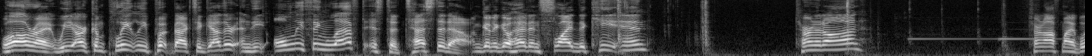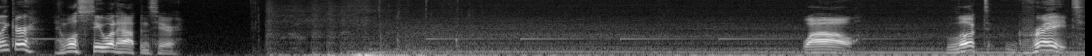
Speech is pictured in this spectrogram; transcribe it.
Well, all right, we are completely put back together and the only thing left is to test it out. I'm gonna go ahead and slide the key in turn it on, turn off my blinker, and we'll see what happens here. Wow, looked great.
